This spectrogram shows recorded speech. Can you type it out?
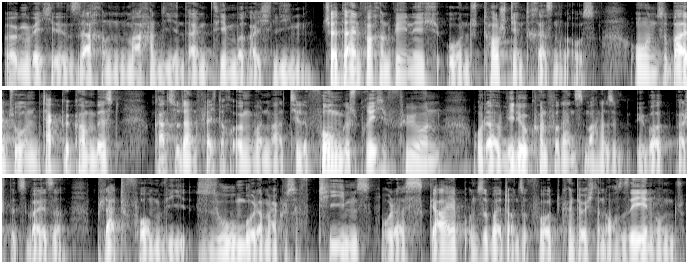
irgendwelche Sachen machen, die in deinem Themenbereich liegen. Chatte einfach ein wenig und tausch die Interessen raus. Und sobald du in Kontakt gekommen bist, kannst du dann vielleicht auch irgendwann mal Telefongespräche führen oder Videokonferenzen machen, also über beispielsweise Plattformen wie Zoom oder Microsoft Teams oder Skype und so weiter und so fort. Könnt ihr euch dann auch sehen und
